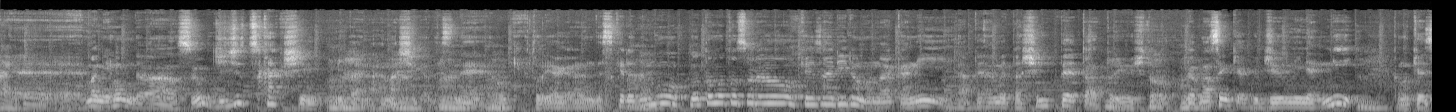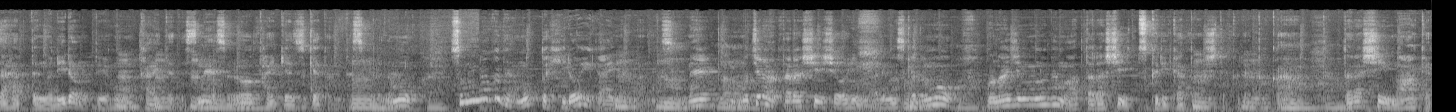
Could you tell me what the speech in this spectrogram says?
えーまあ、日本ではすごい技術革新みたいな話がですね、大きく取り上げられるんですけれどももともとそれを経済理論の中に当てはめたシュンペーターという人が、まあ、1912年にこの経済発展の理論という本を書いてですねそれを体系づけたんですけれどもその中ではもっと広い概念なんですよね。もちろん新しい商品もありますけども同じものでも新しい作り方をしてくれとか新しいマーケッ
